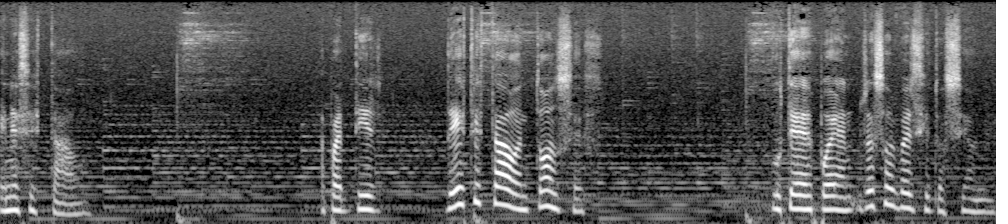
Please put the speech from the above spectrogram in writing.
en ese estado. Partir de este estado entonces, ustedes pueden resolver situaciones,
